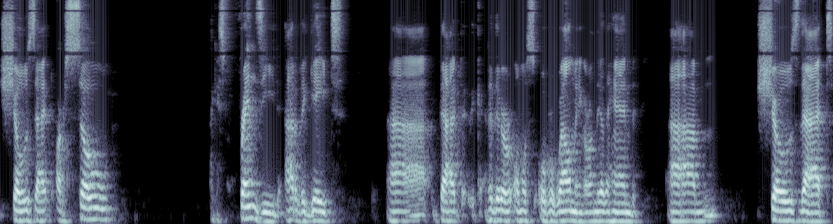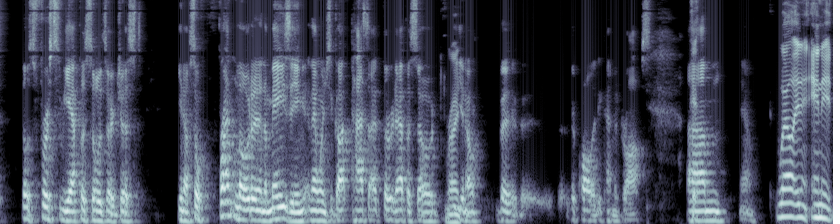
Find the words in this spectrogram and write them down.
shows that are so, I guess, frenzied out of the gate uh, that they're almost overwhelming. Or on the other hand, um, shows that those first three episodes are just, you know, so front loaded and amazing. And then once you got past that third episode, right. you know, the, the the quality kind of drops. Um, yeah. Well, and, and, it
